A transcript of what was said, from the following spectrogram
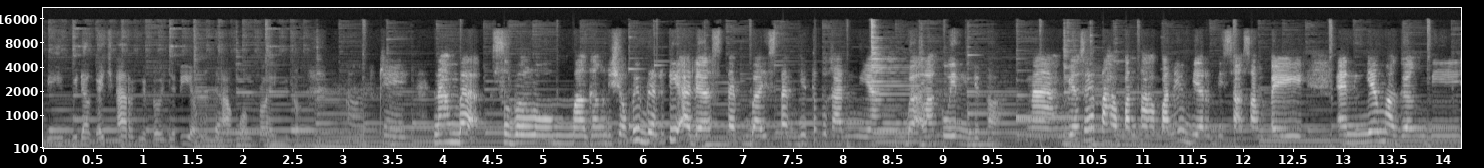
di bidang HR gitu. Jadi ya udah aku apply gitu Oke, nah Mbak sebelum magang di Shopee berarti ada step by step gitu kan yang Mbak lakuin gitu. Nah biasanya tahapan-tahapannya biar bisa sampai endingnya magang di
